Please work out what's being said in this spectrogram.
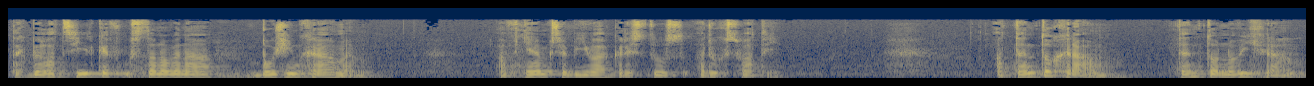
tak byla církev ustanovená božím chrámem a v něm přebývá Kristus a Duch Svatý. A tento chrám, tento nový chrám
